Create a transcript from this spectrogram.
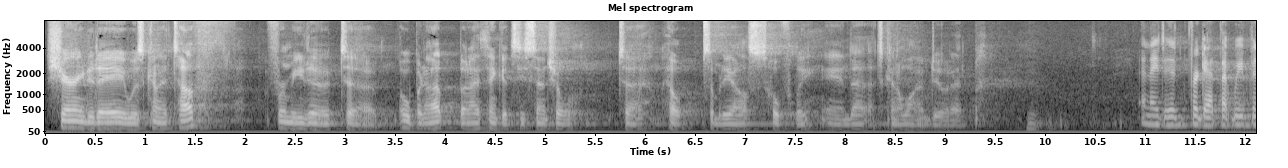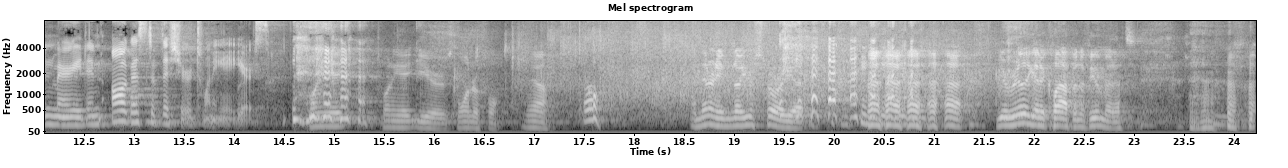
sharing today was kind of tough for me to to open up, but I think it's essential to help somebody else, hopefully, and uh, that's kind of why I'm doing it. And I did forget that we've been married in August of this year, 28 years. 28, 28 years, wonderful. Yeah. Oh. And they don't even know your story yet. You're really going to clap in a few minutes.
